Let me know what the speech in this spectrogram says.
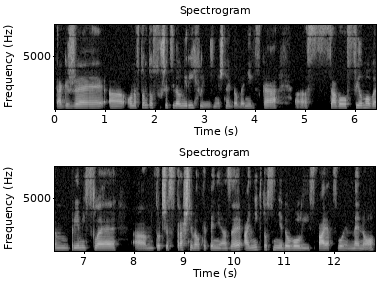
Takže ono v tomto sú všetci veľmi rýchli už v dnešnej dobe. Dneska sa vo filmovom priemysle točia strašne veľké peniaze a nikto si nedovolí spájať svoje meno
